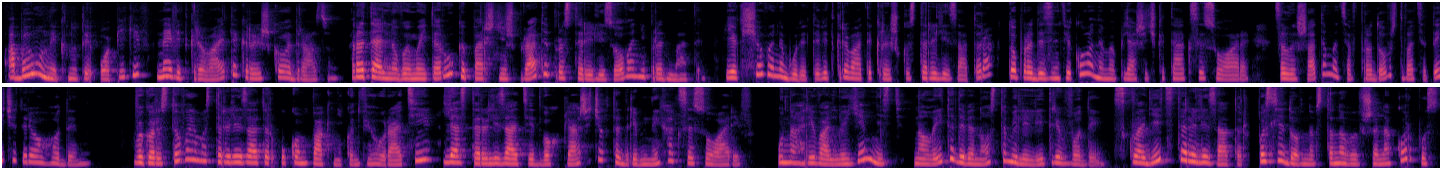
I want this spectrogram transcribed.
Аби уникнути опіків, не відкривайте кришку одразу. Ретельно вимийте руки, перш ніж брати простерилізовані предмети. Якщо ви не будете відкривати кришку стерилізатора, то продезінфікованими пляшечки та аксесуари залишатимуться впродовж 24 годин. Використовуємо стерилізатор у компактній конфігурації для стерилізації двох пляшечок та дрібних аксесуарів. У нагрівальну ємність налийте 90 мл води. Складіть стерилізатор, послідовно встановивши на корпус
